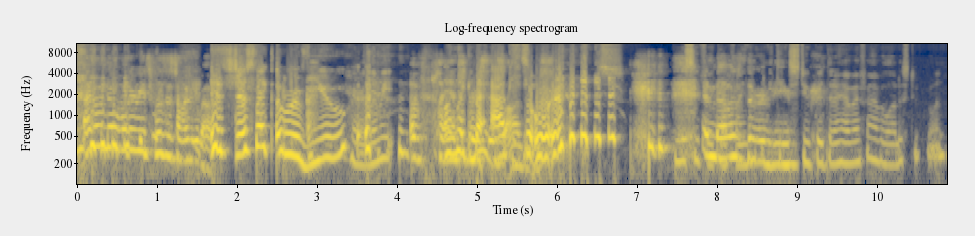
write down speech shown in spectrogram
I don't know what are we supposed to talk about. It's just like a review Here, let me, Of plants like versus the app zombies. store. let me see if and that was the review. stupid that I have. I have a lot of stupid ones.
